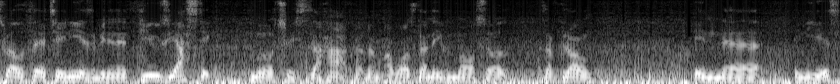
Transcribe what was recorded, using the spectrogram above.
12 13 years and been an enthusiastic motorist as I have and I was then even more so as I've grown in uh, in years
